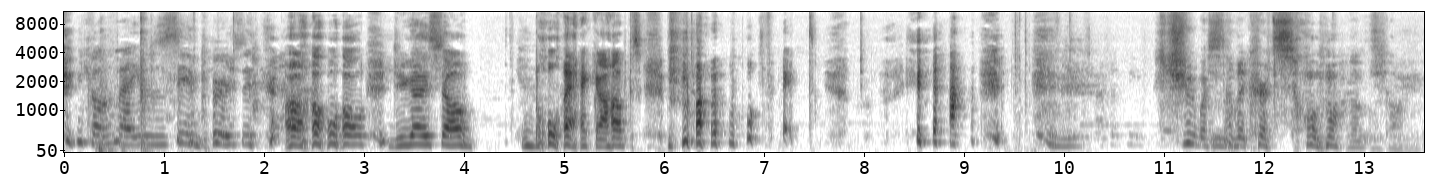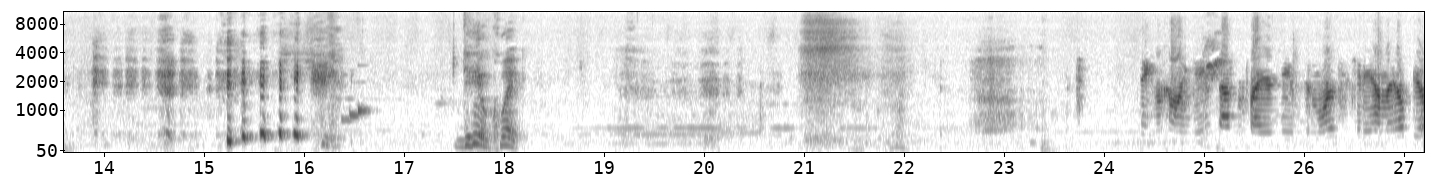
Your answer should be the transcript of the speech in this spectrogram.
he comes back, it was the same person. Oh, whoa. do you guys saw Black Ops Modern Warfare 2? Shoot, my stomach hurts so much. Damn, quick. Thank you for calling GameStop and Fire Games and more. This is Kitty, how may I help you?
